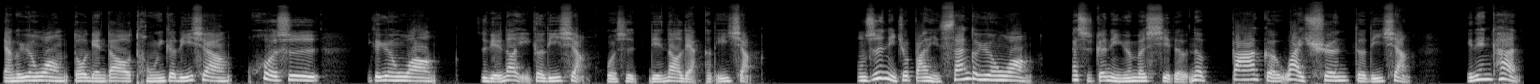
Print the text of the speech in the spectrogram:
两个愿望都连到同一个理想，或者是一个愿望只连到一个理想，或是连到两个理想。总之，你就把你三个愿望。开始跟你原本写的那八个外圈的理想连连看，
